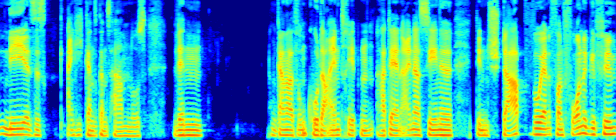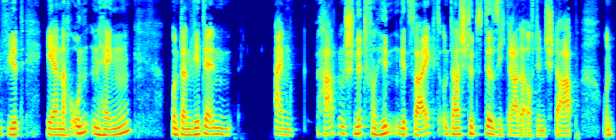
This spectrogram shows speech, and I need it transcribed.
Nee, es ist eigentlich ganz, ganz harmlos. Wenn Gandalf und Co. da eintreten, hat er in einer Szene den Stab, wo er von vorne gefilmt wird, eher nach unten hängen und dann wird er in einem harten Schnitt von hinten gezeigt und da stützt er sich gerade auf den Stab und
